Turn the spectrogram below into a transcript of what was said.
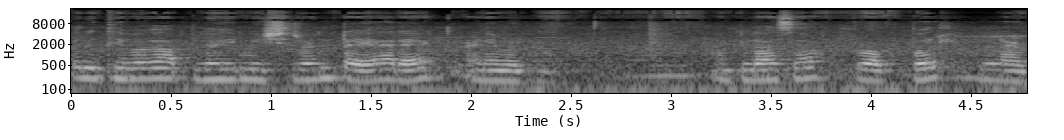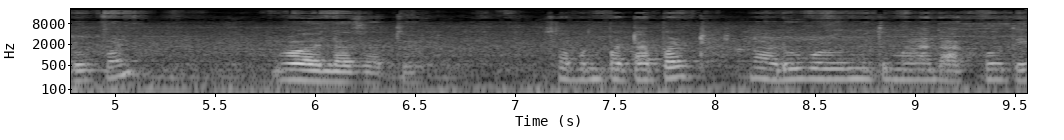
तर इथे बघा आपलं हे मिश्रण तयार आहे आणि बघा आपला असा प्रॉपर लाडू पण वळला जातो आहे सो आपण पटापट लाडू वळून मी तुम्हाला दाखवते.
